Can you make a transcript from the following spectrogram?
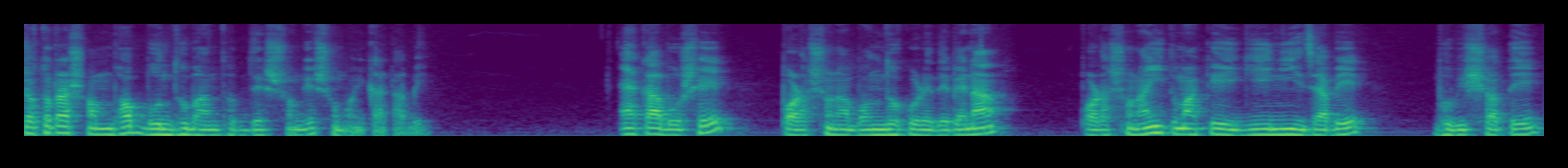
যতটা সম্ভব বন্ধু বান্ধবদের সঙ্গে সময় কাটাবে। একা বসে পড়াশোনা বন্ধ করে দেবে না, পড়াশোনাই তোমাকে এগিয়ে নিয়ে যাবে ভবিষ্যতে।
